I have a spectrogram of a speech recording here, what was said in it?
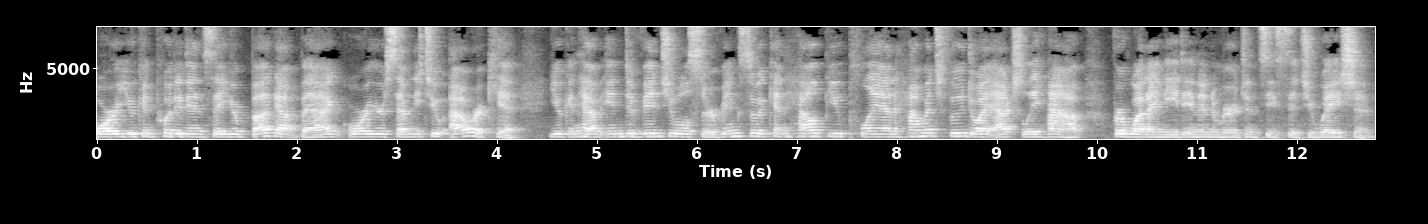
or you can put it in, say, your bug out bag or your 72 hour kit. You can have individual servings so it can help you plan how much food do I actually have for what I need in an emergency situation.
